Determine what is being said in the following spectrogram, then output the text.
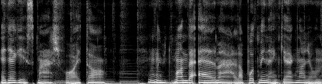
egy egész másfajta, úgymond, de elmeállapot mindenkinek nagyon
